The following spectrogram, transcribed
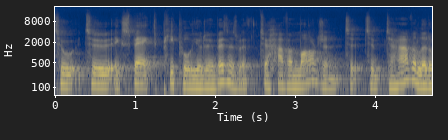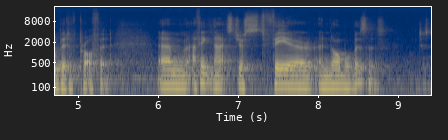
to, to expect people you're doing business with to have a margin, to, to, to have a little bit of profit. Um, I think that's just fair and normal business. Just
